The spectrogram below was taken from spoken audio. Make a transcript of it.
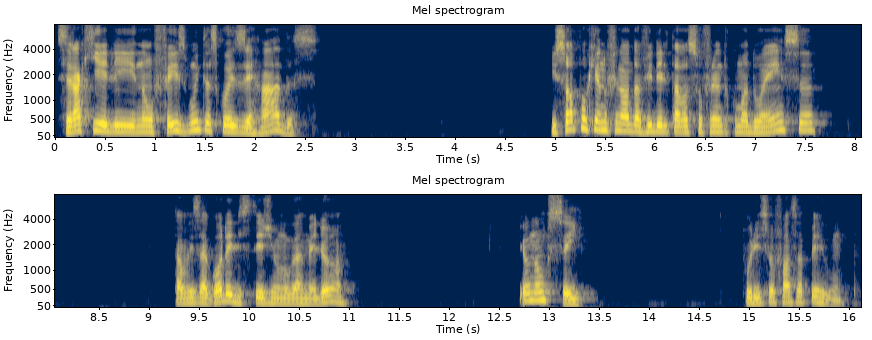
Será que ele não fez muitas coisas erradas? E só porque no final da vida ele estava sofrendo com uma doença, talvez agora ele esteja em um lugar melhor? Eu não sei. Por isso eu faço a pergunta.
